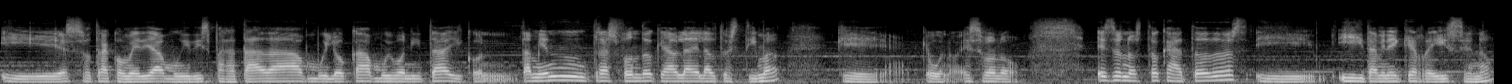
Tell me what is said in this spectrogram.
y es otra comedia muy disparatada, muy loca, muy bonita y con también un trasfondo que habla de la autoestima, que, bueno, eso no, eso nos toca a todos y, y también hay que reírse, ¿no?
